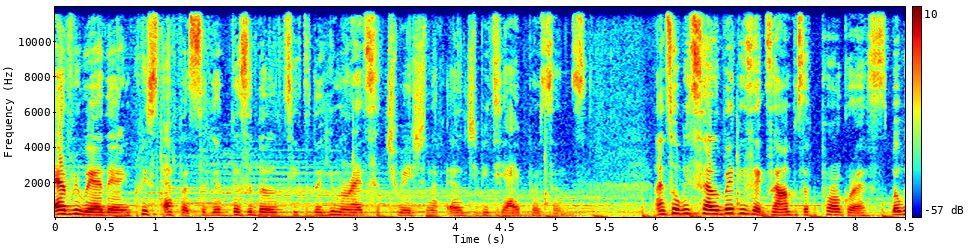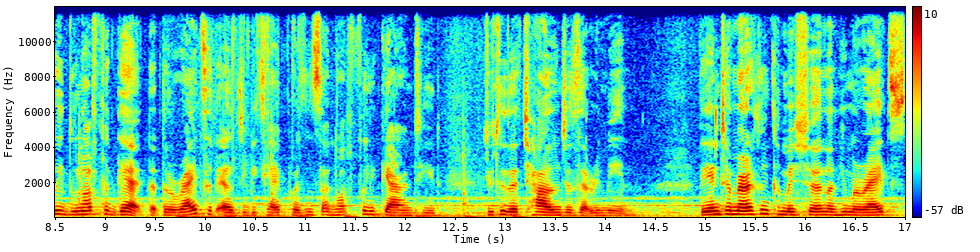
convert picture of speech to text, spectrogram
Everywhere there are increased efforts to give visibility to the human rights situation of LGBTI persons. And so we celebrate these examples of progress, but we do not forget that the rights of LGBTI persons are not fully guaranteed due to the challenges that remain. The Inter-American Commission on Human Rights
